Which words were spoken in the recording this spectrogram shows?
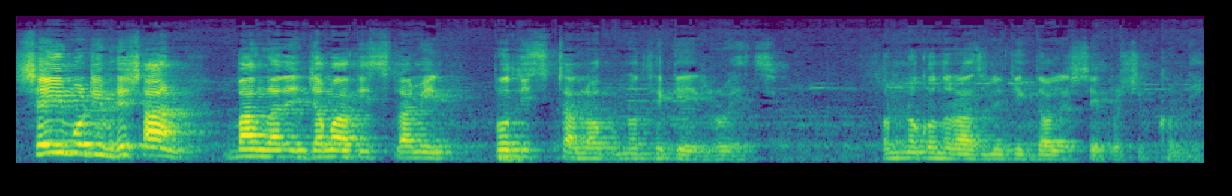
সেই মোটিভেশন বাংলাদেশ জামাত ইসলামীর প্রতিষ্ঠা লগ্ন থেকে রয়েছে। অন্য কোনো রাজনৈতিক দলের সেই প্রশিক্ষণ নেই।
